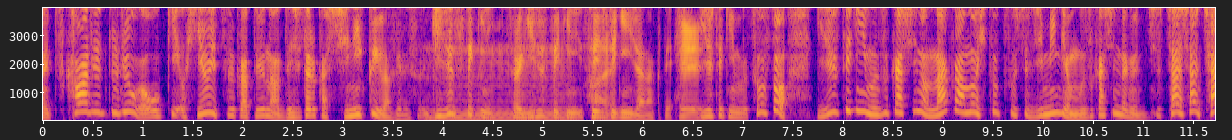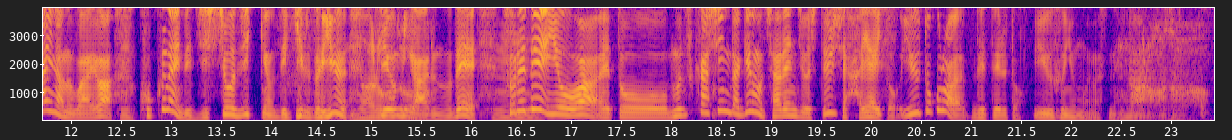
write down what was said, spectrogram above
り使われる量が大きい、広い通貨というのはデジタル化しにくいわけです。技術的に。それは技術的に、政治的にじゃなくて、はい、技術的に。そうすると、技術的に難しいの中の一つとして人民元も難しいんだけど、チャイナの場合は、国内で実証実験をできるという強みがあるので、それで要は、えっと、難しいんだけどもチャレンジをしてるし、早いというところは出てるというふうに思いますね。なるほど。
